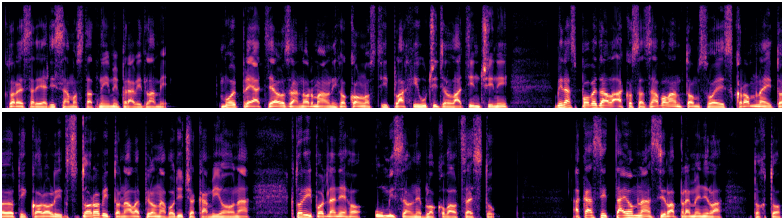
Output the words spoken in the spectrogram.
ktoré sa riadi samostatnými pravidlami? Môj priateľ za normálnych okolností plachý učiteľ latinčiny mi raz povedal, ako sa za volantom svojej skromnej Toyoty Corolla vzdorovito nalepil na vodiča kamióna, ktorý podľa neho úmyselne blokoval cestu. Akási tajomná sila premenila tohto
